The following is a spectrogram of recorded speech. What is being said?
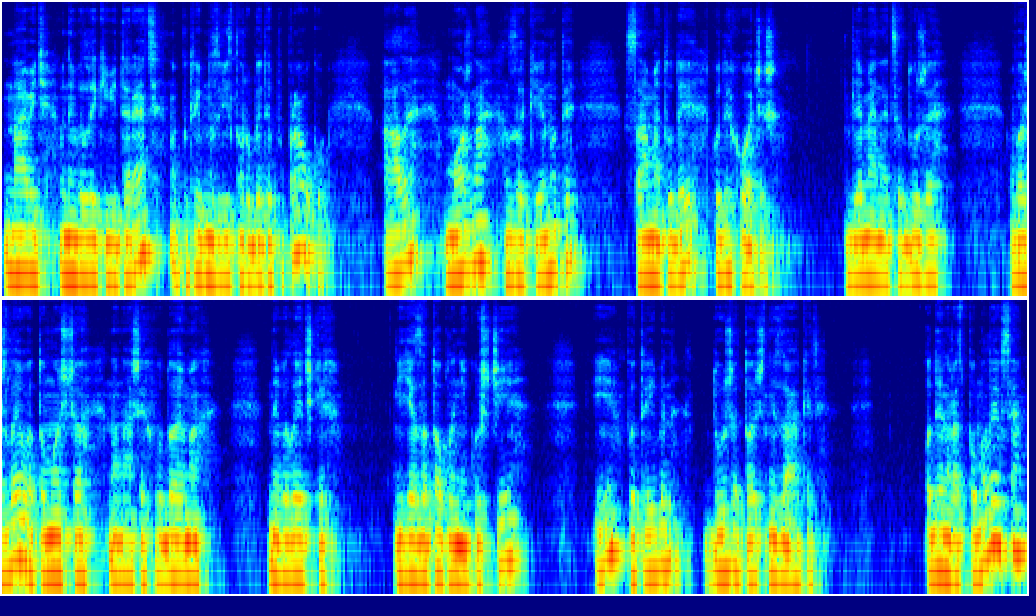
Навіть в невеликий вітерець, ну потрібно, звісно, робити поправку, але можна закинути саме туди, куди хочеш. Для мене це дуже важливо, тому що на наших водоймах невеличких є затоплені кущі і потрібен дуже точний закид. Один раз помилився,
